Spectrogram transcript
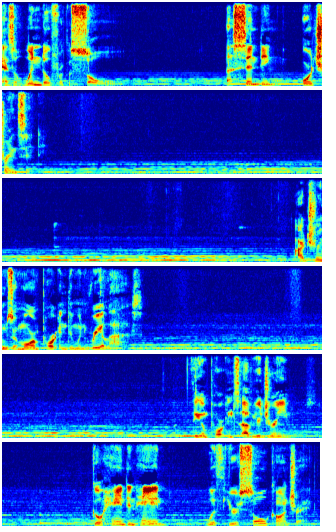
as a window for the soul, ascending or transcending. Our dreams are more important than we realize. The importance of your dreams go hand in hand with your soul contract.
